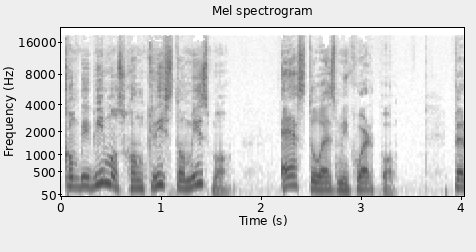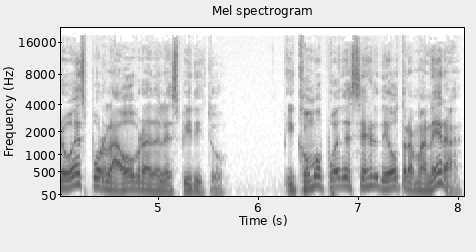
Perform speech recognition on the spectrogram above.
Convivimos con Cristo mismo. Esto es mi cuerpo, pero es por la obra del Espíritu. ¿Y cómo puede ser de otra manera?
